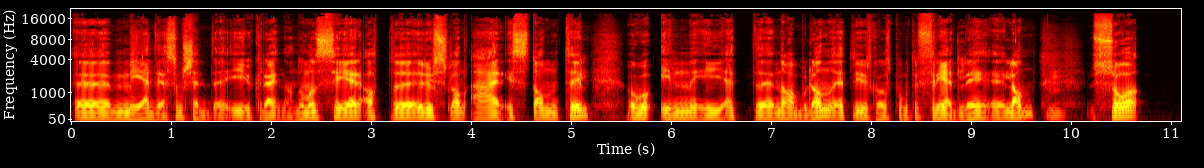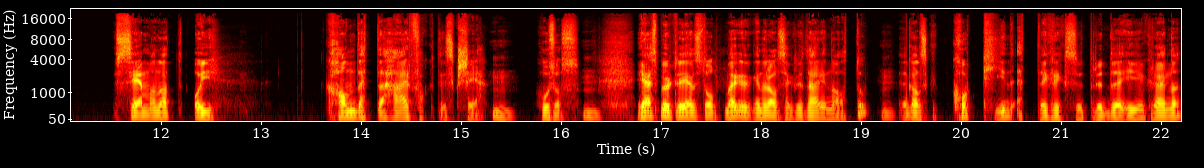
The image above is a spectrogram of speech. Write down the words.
eh, med det som skjedde i Ukraina. Når man ser at eh, Russland er i stand til å gå inn i et eh, naboland, et i utgangspunktet fredelig land, så ser man at oi, kan dette her faktisk skje Mm. hos oss? Mm. Jeg spurte Jens Stoltenberg, generalsekretær i Nato, ganske kort tid etter krigsutbruddet i Ukraina.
